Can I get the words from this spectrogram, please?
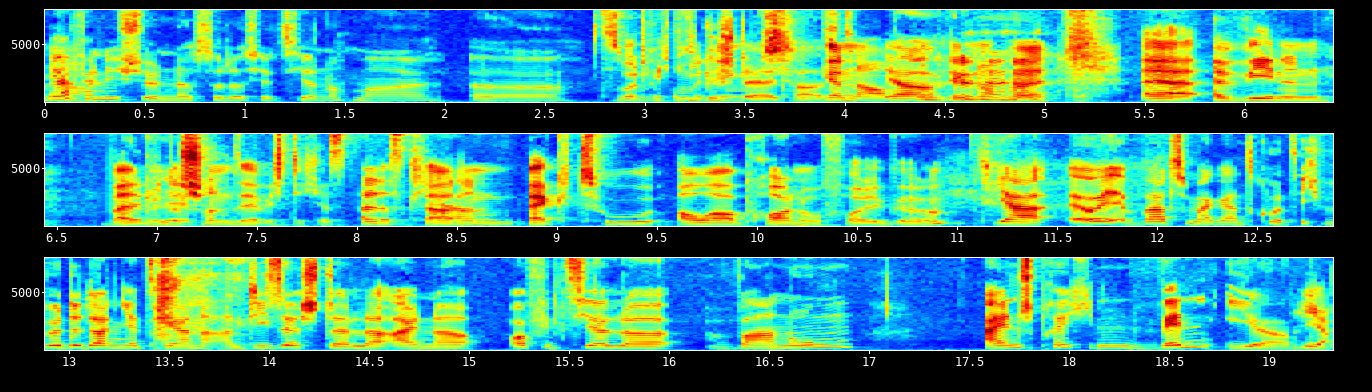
Ja, ja finde ich schön, dass du das jetzt hier nochmal äh, das wollte richtig gestellt hast. Genau, ja. unbedingt nochmal äh, erwähnen, weil okay. mir das schon sehr wichtig ist. Alles klar, ja. dann back to our Porno-Folge. Ja, äh, warte mal ganz kurz. Ich würde dann jetzt gerne an dieser Stelle eine offizielle Warnung einsprechen, wenn ihr ja.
